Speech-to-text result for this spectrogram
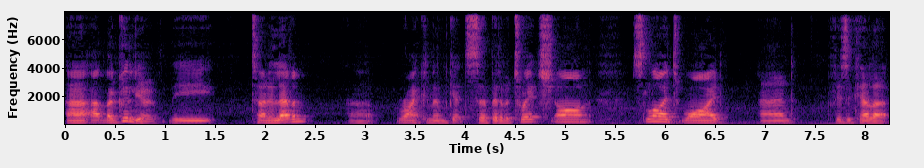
uh, at Mergulho, the turn 11. Uh, Raikkonen gets a bit of a twitch on, slides wide, and Fisichella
